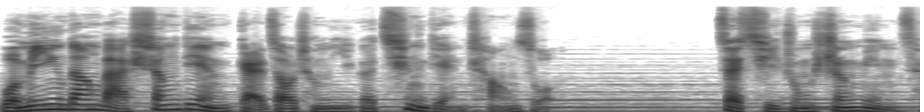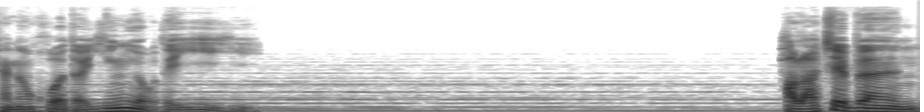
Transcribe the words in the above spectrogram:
我们应当把商店改造成一个庆典场所，在其中生命才能获得应有的意义。好了，这本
